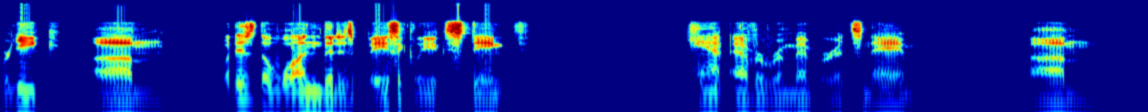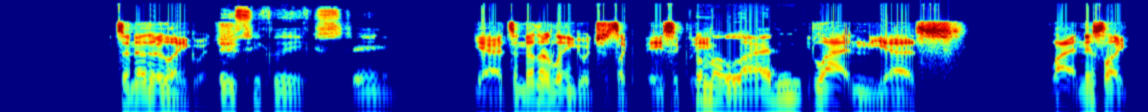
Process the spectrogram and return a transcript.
Greek, um, what is the one that is basically extinct? Can't ever remember its name. Um, it's another language. Basically extinct. Yeah, it's another language. It's like basically From Aladdin? Latin, yes. Latin is like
